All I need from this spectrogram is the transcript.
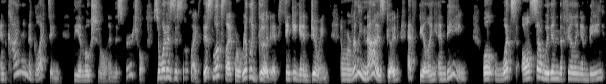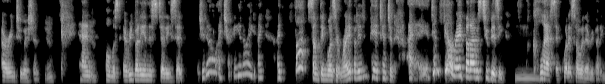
and kind of neglecting the emotional and the spiritual so what does this look like this looks like we're really good at thinking and doing and we're really not as good at feeling and being well, what's also within the feeling and being? Our intuition. Yeah. And Yeah. almost everybody in this study said, you know, I try, you know, I, I, I thought something wasn't right, but I didn't pay attention. I, it didn't feel right, but I was too busy. Mm, Classic, what I saw with everybody.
